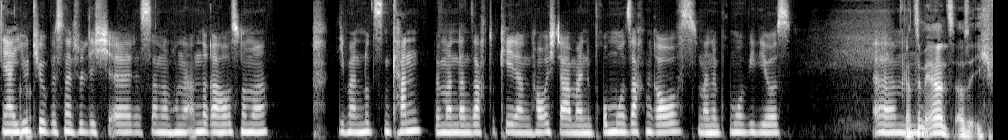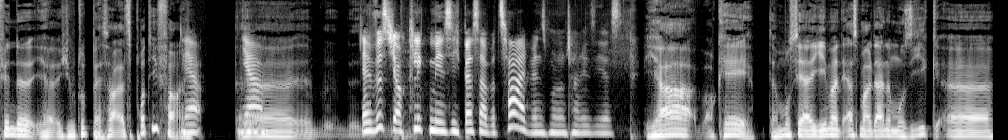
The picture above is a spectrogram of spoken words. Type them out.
Ja, YouTube ist natürlich, äh, das ist dann noch eine andere Hausnummer, die man nutzen kann, wenn man dann sagt, okay, dann haue ich da meine Promo-Sachen raus, meine Promo-Videos. Ähm, Ganz im Ernst, also ich finde ja, YouTube besser als Spotify. Ja. Ja. Äh, Da wirst du ja auch klickmäßig besser bezahlt, wenn es monetarisierst. ja, okay. Da muss ja jemand erstmal deine Musik äh,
